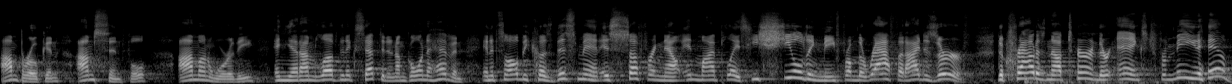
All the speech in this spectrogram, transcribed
I'm broken, I'm sinful, I'm unworthy, and yet I'm loved and accepted, and I'm going to heaven. And it's all because this man is suffering now in my place. He's shielding me from the wrath that I deserve. The crowd has now turned their angst from me to him.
